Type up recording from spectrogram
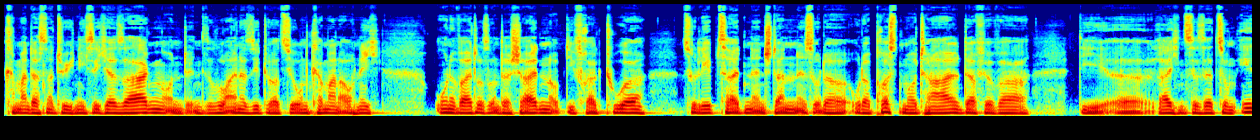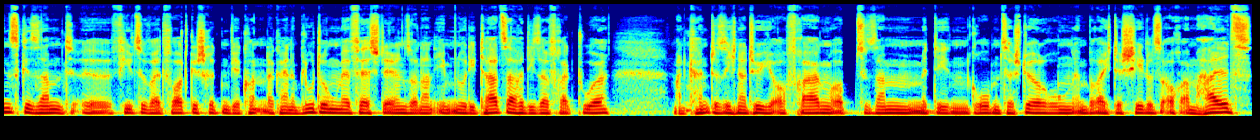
kann man das natürlich nicht sicher sagen und in so einer Situation kann man auch nicht ohne weiteres unterscheiden, ob die Fraktur zu Lebzeiten entstanden ist oder, oder postmortal. Dafür war die äh, Leichenzersetzung insgesamt äh, viel zu weit fortgeschritten. Wir konnten da keine Blutungen mehr feststellen, sondern eben nur die Tatsache dieser Fraktur. Man könnte sich natürlich auch fragen, ob zusammen mit den groben Zerstörungen im Bereich des Schädels auch am Hals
